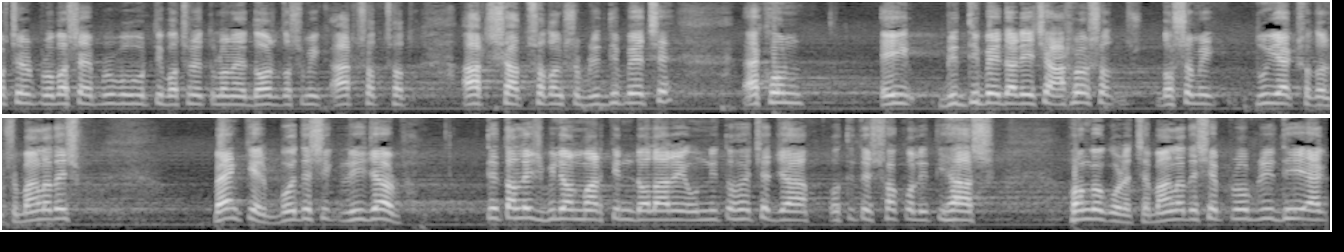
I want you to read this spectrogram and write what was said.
বছরের প্রবাস আয় পূর্ববর্তী বছরের তুলনায় দশ দশমিক আট আট সাত শতাংশ বৃদ্ধি পেয়েছে। এখন এই বৃদ্ধি পেয়ে দাঁড়িয়েছে আঠারো দশমিক দুই এক শতাংশ। বাংলাদেশ ব্যাংকের বৈদেশিক রিজার্ভ তেতাল্লিশ বিলিয়ন মার্কিন ডলারে উন্নীত হয়েছে, যা অতীতের সকল ইতিহাস ভঙ্গ করেছে। বাংলাদেশের প্রবৃদ্ধি এক,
